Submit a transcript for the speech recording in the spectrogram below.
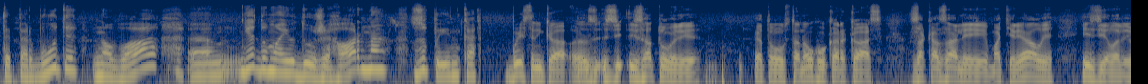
тепер буде нова, е, я думаю, дуже гарна зупинка Быстренько э, з- изготовили эту установку, каркас, заказали материалы и сделали.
